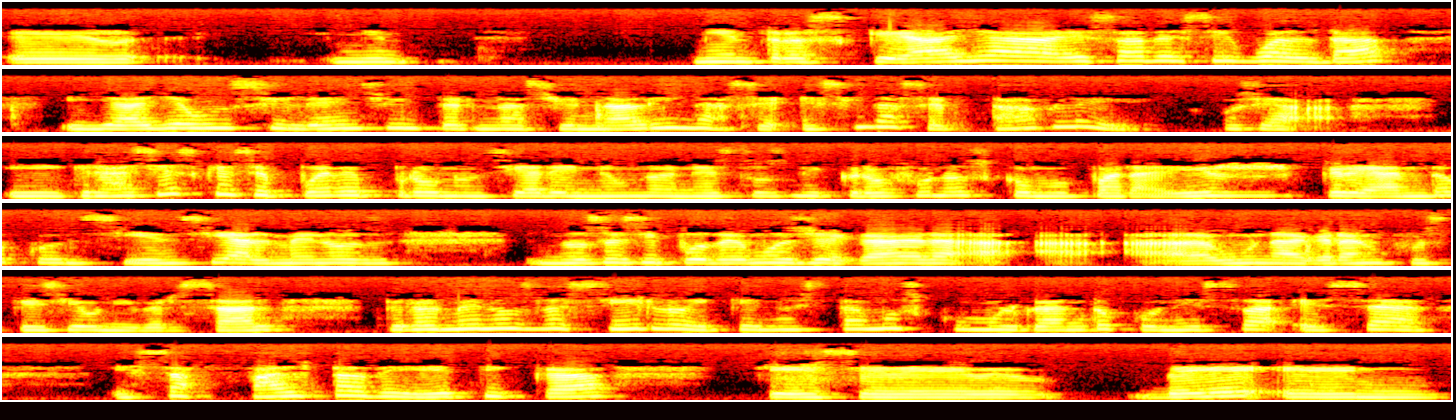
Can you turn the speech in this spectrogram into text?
eh, mientras que haya esa desigualdad y haya un silencio internacional, es inaceptable. O sea, y gracias que se puede pronunciar en uno en estos micrófonos como para ir creando conciencia, al menos no sé si podemos llegar a, una gran justicia universal, pero al menos decirlo y que no estamos comulgando con esa, esa, esa falta de ética que se ve en,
